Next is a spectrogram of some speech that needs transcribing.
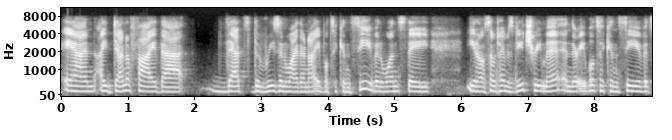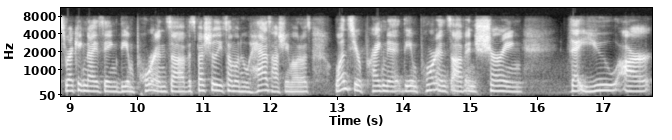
and identify that that's the reason why they're not able to conceive. And once they you know, sometimes need treatment and they're able to conceive. It's recognizing the importance of, especially someone who has Hashimoto's, once you're pregnant, the importance of ensuring that you are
